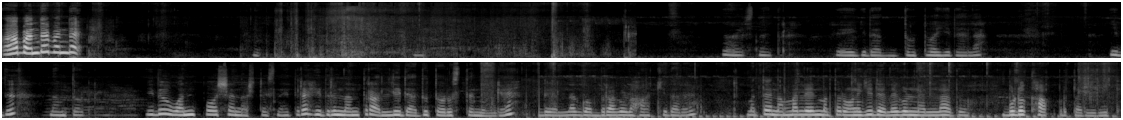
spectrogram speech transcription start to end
ಆ, ಬಂದೆ ಬಂದೆ. ನೋಡಿ ಸ್ನೇಹಿತರೆ. ಹೇಗಿದೆ, ಅದ್ಭುತವಾಗಿದೆ ಅಲ್ಲ? ಇದು ನಮ್ಮ ತೋಟ. ಇದು ಒಂದು ಪೋರ್ಷನ್ ಅಷ್ಟೇ ಸ್ನೇಹಿತರೆ. ಇದ್ರ ನಂತರ ಅಲ್ಲಿದೆ, ಅದು ತೋರಿಸ್ತೇನೆ ನಿಮಗೆ. ಇದು ಎಲ್ಲ ಗೊಬ್ಬರಗಳು ಹಾಕಿದ್ದಾರೆ. ಮತ್ತು ನಮ್ಮಲ್ಲಿ ಏನು ಮಾಡ್ತಾರೆ, ಒಣಗಿದ ಎಲೆಗಳನ್ನೆಲ್ಲ ಅದು ಬುಡಕ್ಕೆ ಹಾಕ್ಬಿಡ್ತಾರೆ ಈ ರೀತಿ.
